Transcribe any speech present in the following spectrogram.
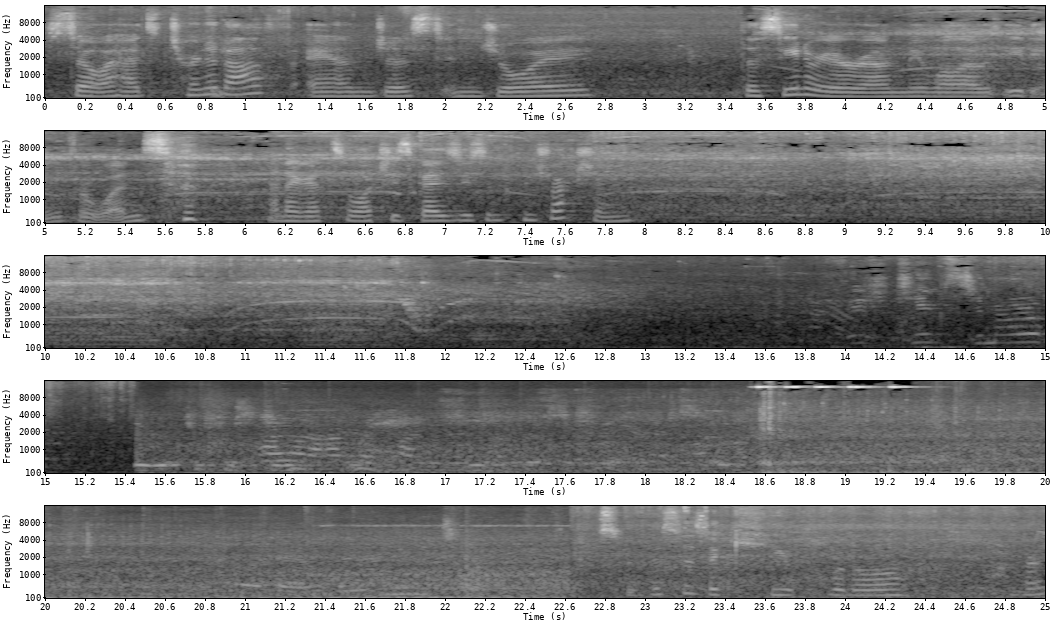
so I had to turn it off and just enjoy the scenery around me while I was eating for once. and I got to watch these guys do some construction. So this is a cute little park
